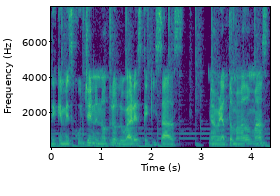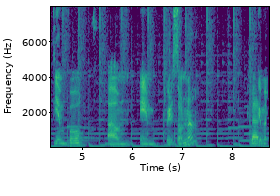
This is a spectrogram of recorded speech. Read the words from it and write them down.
de que me escuchen en otros lugares que quizás me habría tomado más tiempo en persona. Claro. Porque me han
